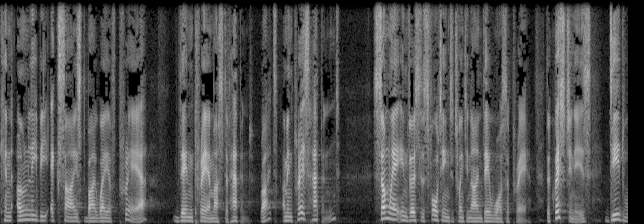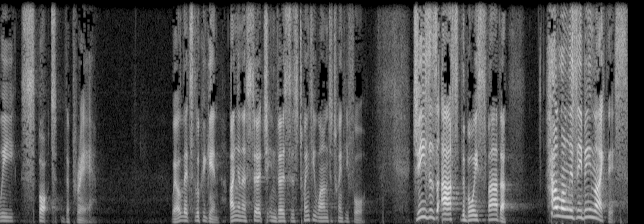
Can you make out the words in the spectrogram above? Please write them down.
can only be excised by way of prayer, then prayer must have happened, right? I mean, prayer's happened. Somewhere in verses 14 to 29, there was a prayer. The question is, did we spot the prayer? Well, let's look again. I'm going to search in verses 21 to 24. Jesus asked the boy's father, How long has he been like this?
